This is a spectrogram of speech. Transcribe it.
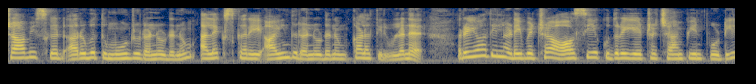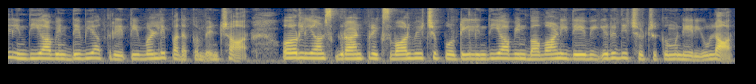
டிராவிஸ் ஹெட் அறுபத்து மூன்று ரன்னுடனும் அலெக்ஸ் கரே ஐந்து ரன்னுடனும் களத்தில் உள்ளனர். ரியாதில் நடைபெற்ற ஆசிய குதிரையேற்ற சாம்பியன் போட்டியில் இந்தியாவின் திவ்யா கிருத்தி வெள்ளிப்பதக்கம் வென்றார். ஓர்லியான்ஸ் கிராண்ட் பிரிக்ஸ் வாள்வீச்சு போட்டியில் இந்தியாவின் பவானி தேவி இறுதிச் சுற்றுக்கு முன்னேறியுள்ளார்.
